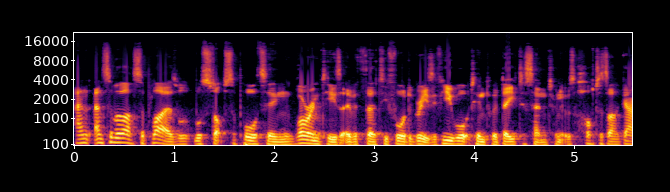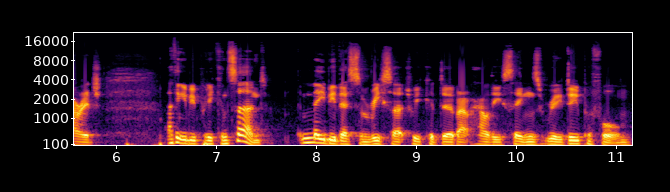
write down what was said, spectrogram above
And, and some of our suppliers will, will stop supporting warranties over 34 degrees. If you walked into a data center and it was hot as our garage, I think you'd be pretty concerned. Maybe there's some research we could do about how these things really do perform.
